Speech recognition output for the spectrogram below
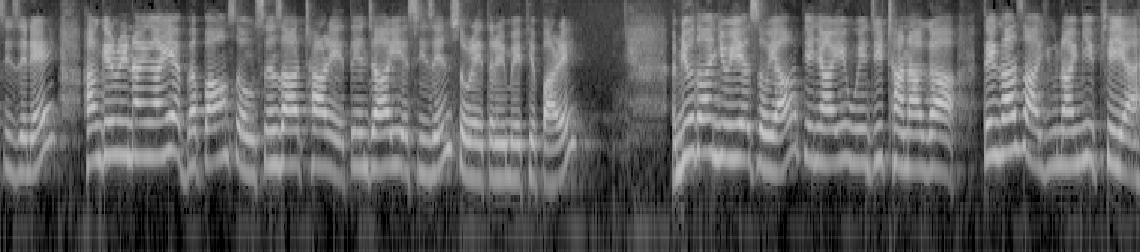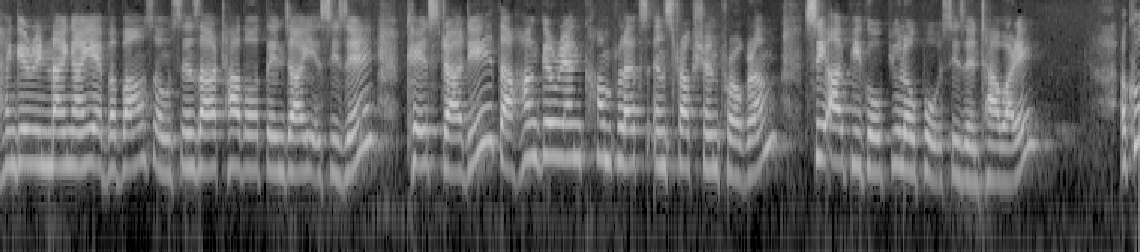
စီစဉ်တဲ့ဟန်ဂေရီနိုင်ငံရဲ့ဗတ်ပေါင်းဆောင်စဉ်းစားထားတဲ့တင် जा ရေးအစီအစဉ်ဆိုတဲ့သတင်းပဲဖြစ်ပါတယ်။အမျိုးသားညွရေးအစိုးရပညာရေးဝန်ကြီးဌာနကသင်ခန်းစာယူနိုင်မြဖြစ်ရဟန်ဂေရီနိုင်ငံရဲ့ဗပောင်းဆောင်စဉ်းစားထားသောသင်ကြားရေးအစီအစဉ် Case Study The Hungarian Complex Instruction Program CIP ကိုပြုလုပ်ဖို့စီစဉ်ထားပါတယ်။ အခု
